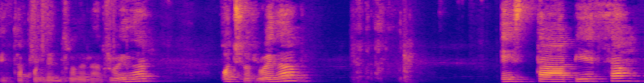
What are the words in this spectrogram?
está por dentro de la rueda. Ocho ruedas. Esta pieza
